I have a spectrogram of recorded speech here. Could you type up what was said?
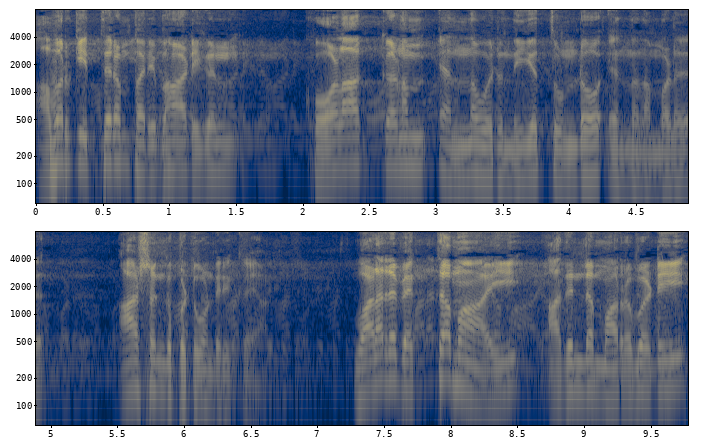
അവർക്ക് ഇത്തരം പരിപാടികൾ കോളാക്കണം എന്ന ഒരു നീയത്തുണ്ടോ എന്ന് നമ്മൾ ആശങ്കപ്പെട്ടുകൊണ്ടിരിക്കുകയാണ്. വളരെ വ്യക്തമായി അതിന്റെ മറുപടി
